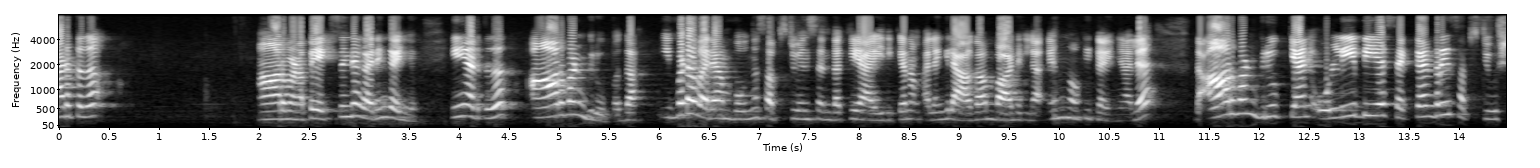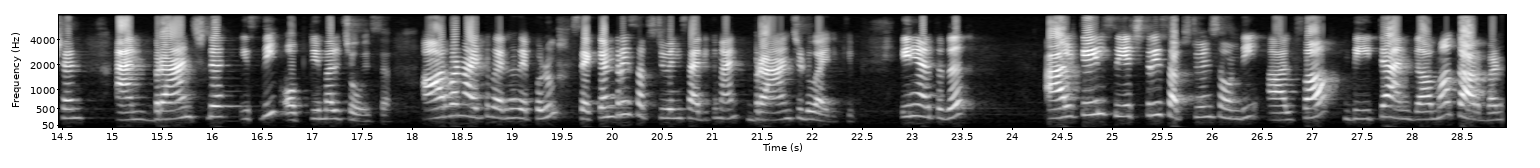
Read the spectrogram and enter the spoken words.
അടുത്തത് ആർ വൺ അപ്പൊ എക്സിന്റെ കാര്യം കഴിഞ്ഞു. ഇനി അടുത്തത് ആർ വൺ ഗ്രൂപ്പ് ദാ ഇവിടെ വരാൻ പോകുന്ന സബ്സ്റ്റുവൻസ് എന്തൊക്കെയായിരിക്കണം? അല്ലെങ്കിൽ ആകാൻ പാടില്ല എന്ന് നോക്കിക്കഴിഞ്ഞാൽ the R one group can only be a secondary substitution and branched is the optimal choice R one ആയിട്ട് വരുന്നത് എപ്പോഴും സെക്കൻഡറി സബ്സ്റ്റുവൻസ് ആയിരിക്കും ആൻഡ് ബ്രാഞ്ച്ഡും ആയിരിക്കും. ഇനി അടുത്തത് alkyl C H three substituents on the alpha beta and gamma carbon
